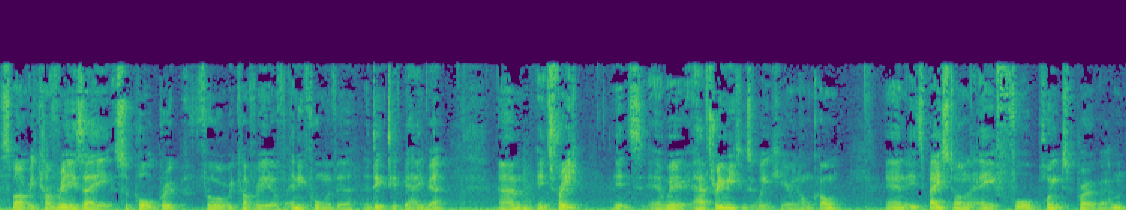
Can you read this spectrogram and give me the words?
Smart Recovery is a support group for recovery of any form of uh, addictive behaviour. Um, it's free, it's uh, we have three meetings a week here in Hong Kong, and it's based on a four-point program.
